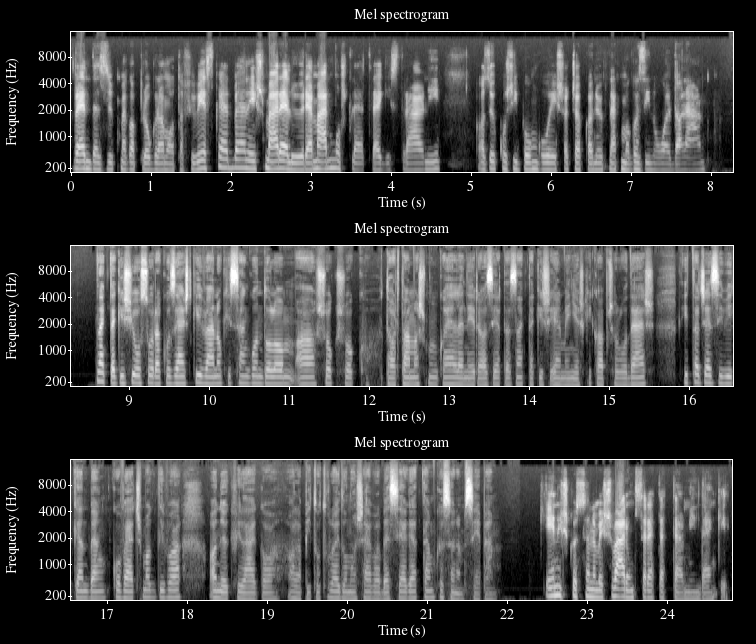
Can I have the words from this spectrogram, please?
rendezzük meg a programot a füvészkertben, és már előre, már most lehet regisztrálni az Ökozsibongó és a Csak magazin oldalán. Nektek is jó szórakozást kívánok, hiszen gondolom a sok-sok tartalmas munka ellenére azért ez nektek is élmény és kikapcsolódás. Itt a Jazzy Weekendben Kovács Magdival, a Nők Világa alapító tulajdonosával beszélgettem. Köszönöm szépen! Én is köszönöm, és várunk szeretettel mindenkit.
